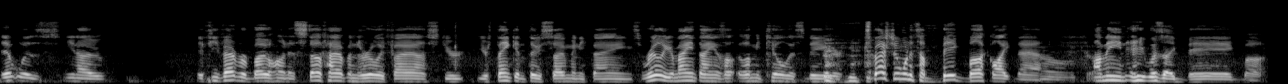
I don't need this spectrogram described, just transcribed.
it was, you know, if you've ever bow hunted, stuff happens really fast. You're you're thinking through so many things. Really, your main thing is let me kill this deer, especially when it's a big buck like that. Oh, okay. I mean, he was a big buck,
